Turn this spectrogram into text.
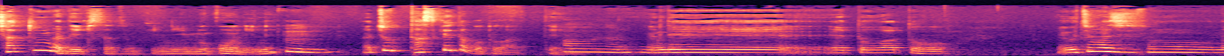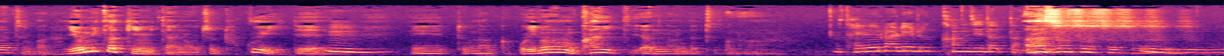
借金ができた時に向こうにねうん。ちょっと助けたことがあって。ああなるほど。でえっ、とあとうちのそのなんていうのかな読み書きみたいなのがちょっと得意で、うん。えっ、となんかこういろんなもの書いてあなんだっていうかな。頼られる感じだったんですね。あそうそうそうそうそう、うんうん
